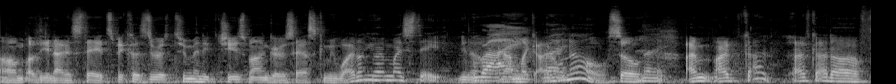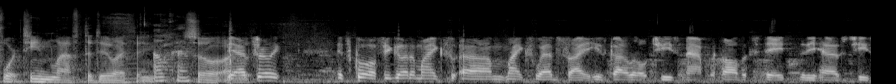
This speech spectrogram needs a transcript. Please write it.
um, of the United States because there are too many cheesemongers asking me why don't you have my state you know and I'm like I right. don't know so Right. I'm I've got I've got uh, 14 left to do I think Okay. so uh, Yeah, it's really it's cool. If you go to Mike's um, Mike's website, he's got a little cheese map with all the states that he has cheese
